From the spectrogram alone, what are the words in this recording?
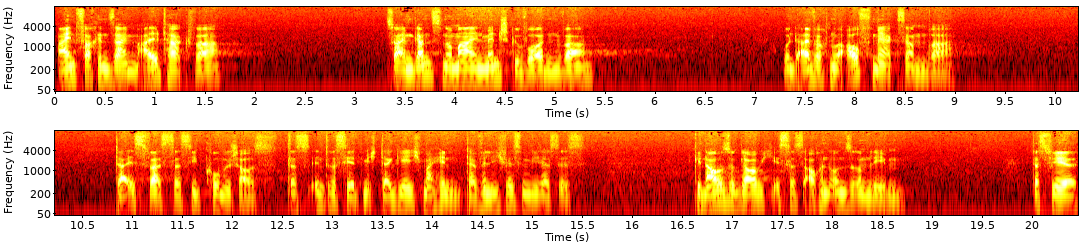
einfach in seinem Alltag war, zu einem ganz normalen Mensch geworden war und einfach nur aufmerksam war da ist was, das sieht komisch aus, das interessiert mich, da gehe ich mal hin, da will ich wissen, wie das ist. Genauso, glaube ich, ist das auch in unserem Leben. Dass, wir,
